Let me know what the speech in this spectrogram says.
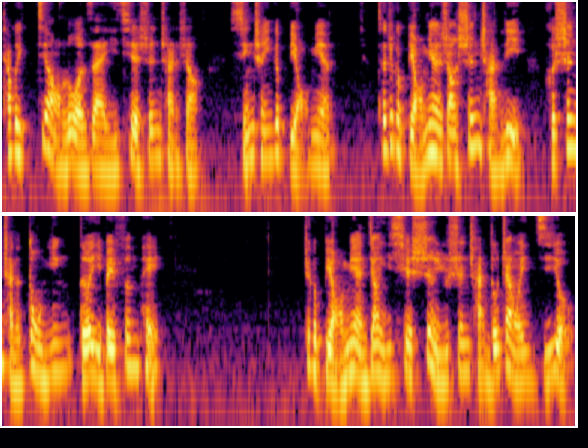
它会降落在一切生产上，形成一个表面，在这个表面上，生产力。和生产的动因得以被分配，这个表面将一切剩余生产都占为己有，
